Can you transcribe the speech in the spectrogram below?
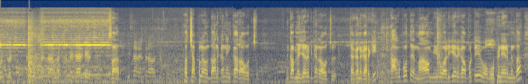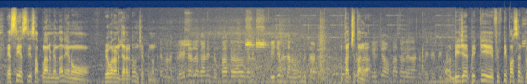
ఓట్లు మెజారిటీ వచ్చింది. సార్. ఈసారి ఎంత రావచ్చు అనుకుంటున్నారు? అది చెప్పలేము. దానికన్నా ఇంకా రావచ్చు. ఇంకా మెజారిటీగా రావచ్చు జగన్ గారికి. కాకపోతే నా మీరు అడిగారు కాబట్టి ఒపీనియన్ మీద ఎస్సీ ఎస్టీ సప్లాన్ మీద నేను వివరణ జరగటం చెప్పినాను. అంటే మన గ్రేటర్లో కానీ దుబ్బాకలో కానీ బీజేపీ తన ఉనికి చాటు. ఖచ్చితంగా. గెలిచే అవకాశం లేదంటే బీజేపీ బీజేపీకి ఫిఫ్టీ పర్సెంట్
